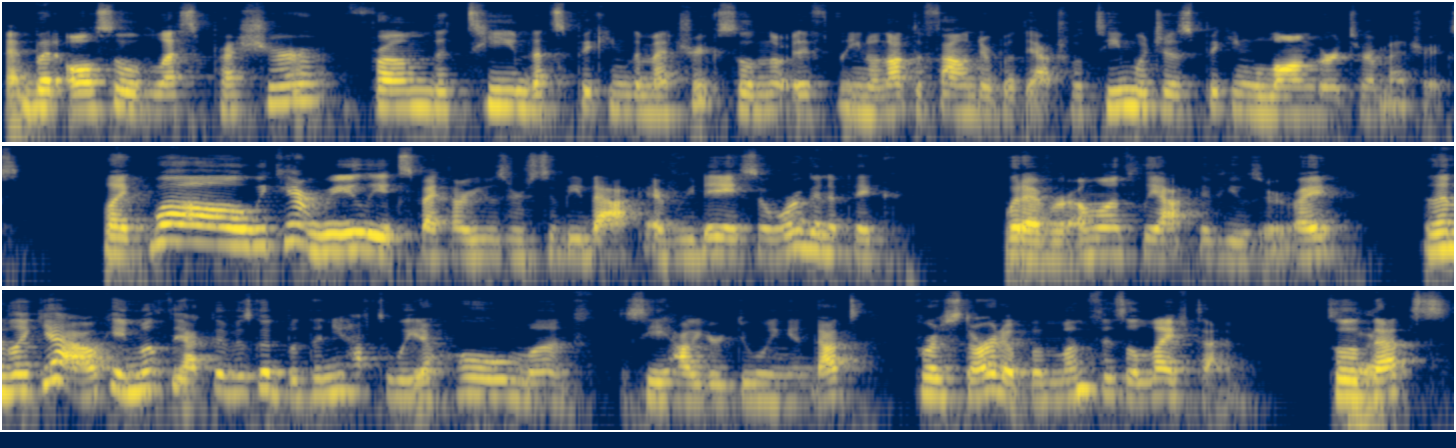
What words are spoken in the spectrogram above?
but also of less pressure from the team that's picking the metrics. So if you know not the founder but the actual team, which is picking longer term metrics. Like, well, we can't really expect our users to be back every day, so we're going to pick whatever a monthly active user, right? And then like, yeah, okay, monthly active is good, but then you have to wait a whole month to see how you're doing, and that's for a startup. A month is a lifetime, so yeah. that's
